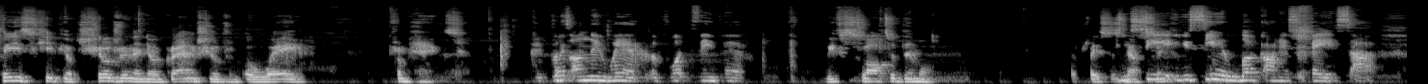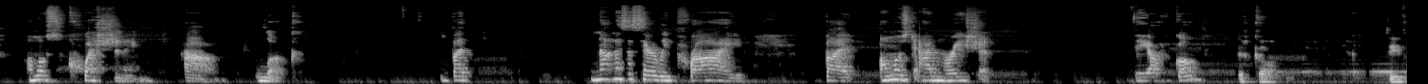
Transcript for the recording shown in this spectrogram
please keep your children and your grandchildren away from hags. I was unaware of what they were. We've slaughtered them all. The place is You now see, safe. you see a look on his face, uh, almost questioning um, look, but not necessarily pride, but almost admiration. They are gone. They're gone. The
